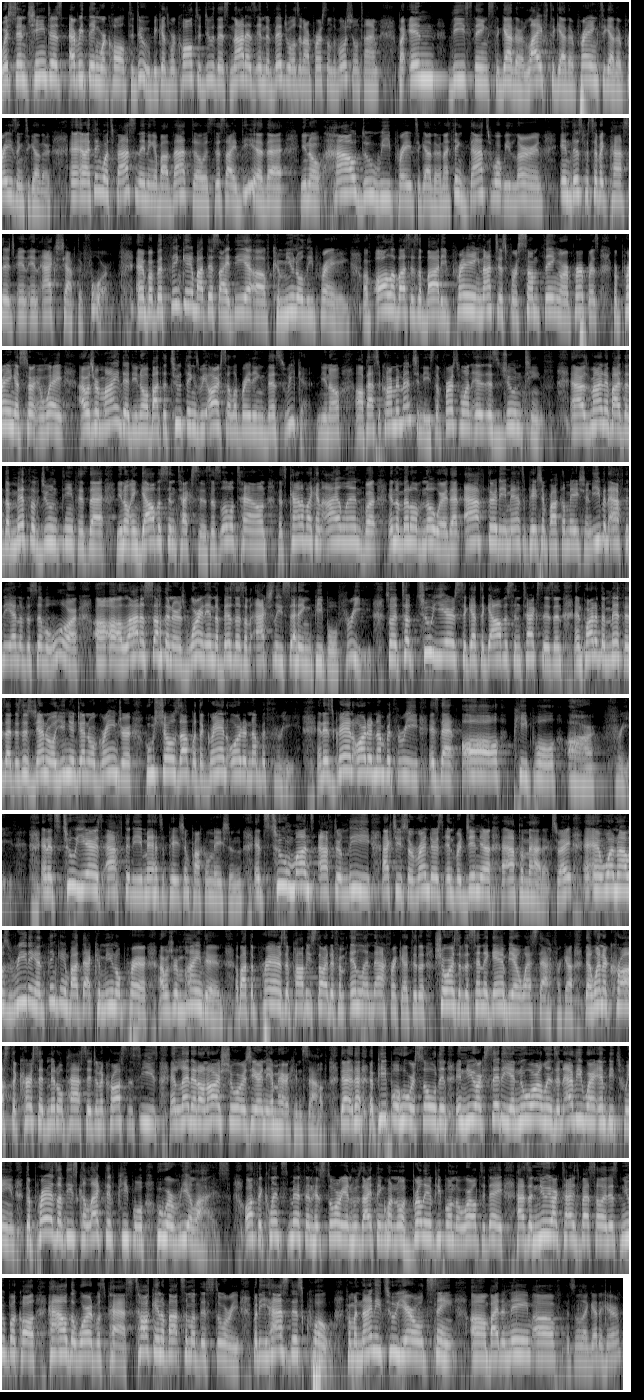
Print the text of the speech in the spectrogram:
which then changes everything we're called to do because we're called to do this not as individuals in our personal devotional time, but in these things together life together, praying together, praising together. And, I think what's fascinating about that, though, is this idea that, you know, how do we pray together? And I think that's what we learn in this specific passage in, in Acts chapter 4. And but, but thinking about this idea of communally praying, of all of us as a body praying not just for something or a purpose, but praying a certain way, I was reminded, you know, about the two things we are celebrating this weekend. You know, uh, Pastor Carmen mentioned these. The first one is, is Juneteenth. And I was reminded by the, the myth of Juneteenth is that, you know, in Galveston, Texas, this little town that's kind of like an island, but in the middle of nowhere, that after the Emancipation Proclamation, even after the end of the Civil War, uh, a lot of Southerners weren't in the business of actually setting people free. So it took two years to get to Galveston, Texas. And, and part of the myth is that there's this general, Union General Granger, who shows up with the grand order number three. And his grand order number three is that all people are freed. And it's two years after the Emancipation Proclamation. It's two months after Lee actually surrenders in Virginia at Appomattox, right? And when I was reading and thinking about that communal prayer, I was reminded about the prayers that probably started from inland Africa to the shores of the Senegambia in West Africa, that went across the cursed Middle Passage and across the seas and landed on our shores here in the American South. The, the people who were sold in, in New York City and New Orleans and everywhere in between. The prayers of these collective people who were realized. Author Clint Smith, an historian who's, I think, one of the most brilliant people in the world today, has a New York Times bestseller, this new book called How the Word Was Passed, talking about some of this story. But he has this quote from a 92 year old saint um, by the name of, as soon as I get it here,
